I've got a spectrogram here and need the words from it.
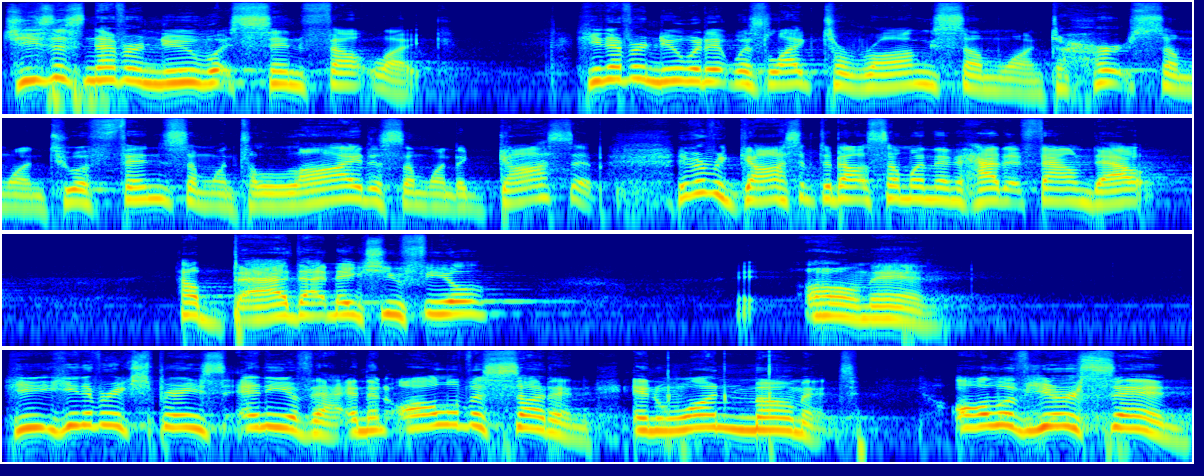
Jesus never knew what sin felt like. He never knew what it was like to wrong someone, to hurt someone, to offend someone, to lie to someone, to gossip. Have you ever gossiped about someone and had it found out? How bad that makes you feel? Oh man. He, he never experienced any of that. And then all of a sudden, in one moment, all of your sin,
